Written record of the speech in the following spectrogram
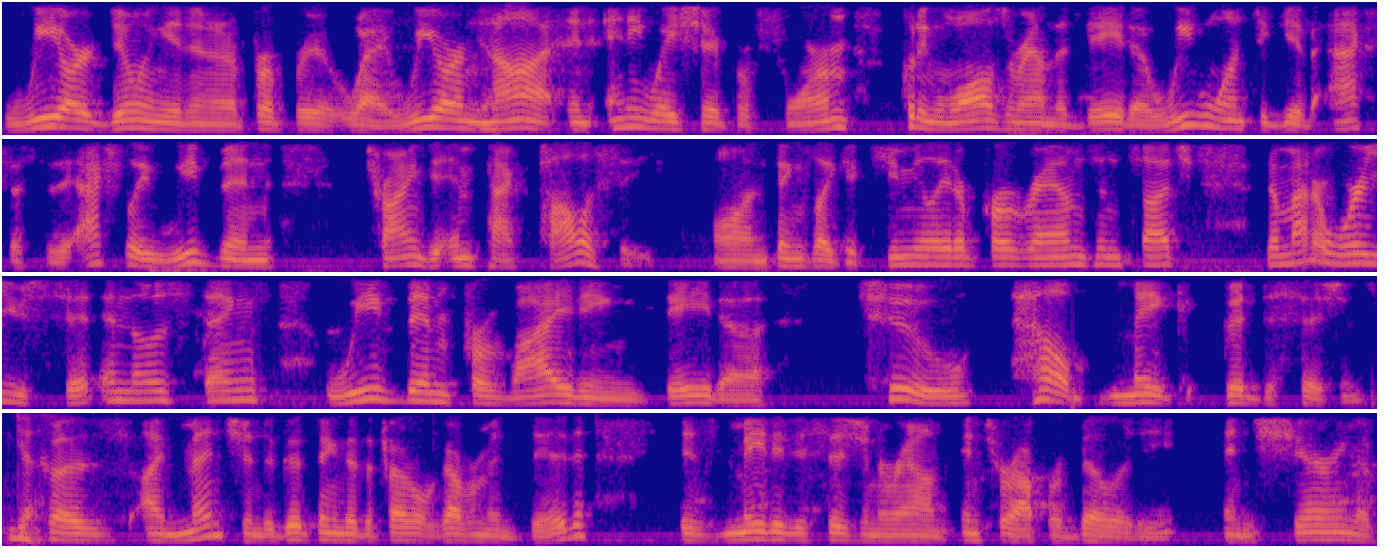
we are doing it in an appropriate way. We are yes. not in any way, shape, or form putting walls around the data. We want to give access to it. Actually, we've been trying to impact policy on things like accumulator programs and such, no matter where you sit in those things, we've been providing data to help make good decisions. Yes. Because I mentioned a good thing that the federal government did is made a decision around interoperability and sharing of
